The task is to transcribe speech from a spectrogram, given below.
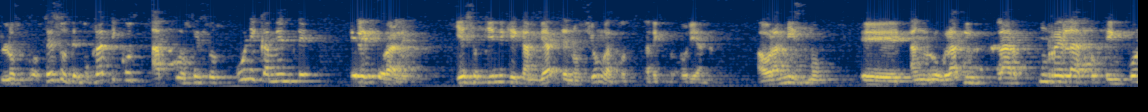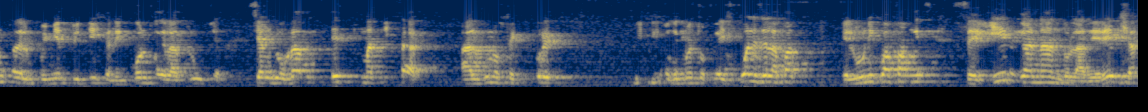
los procesos democráticos a procesos únicamente electorales. Y eso tiene que cambiar de noción la sociedad ecuatoriana. Ahora mismo eh, han logrado instalar un relato en contra del movimiento indígena, en contra de las luchas. Se han logrado estigmatizar a algunos sectores de nuestro país. ¿Cuál es el afán? El único afán es seguir ganando la derecha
